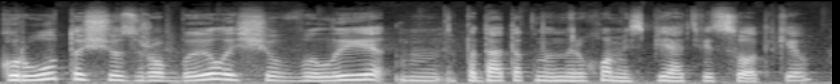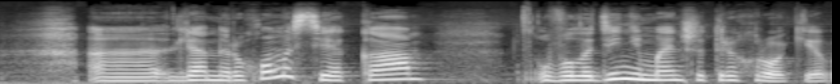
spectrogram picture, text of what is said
круто, що зробили, що ввели податок на нерухомість 5% е, для нерухомості, яка у володінні менше трьох років.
